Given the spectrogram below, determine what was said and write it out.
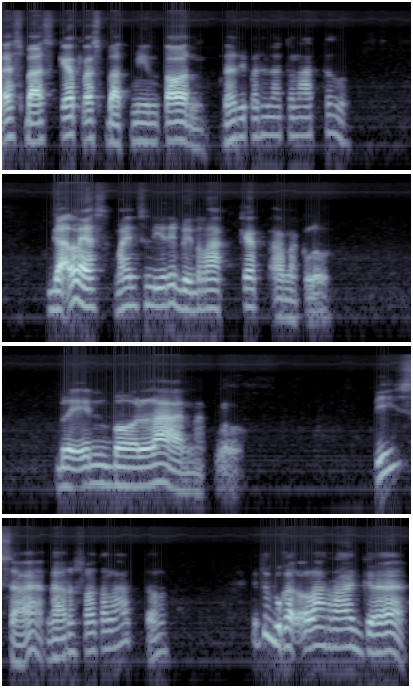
les basket les badminton daripada lato-lato nggak les main sendiri beliin raket anak lo beliin bola anak lo. Bisa, nggak harus lato-lato. Itu bukan olahraga.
